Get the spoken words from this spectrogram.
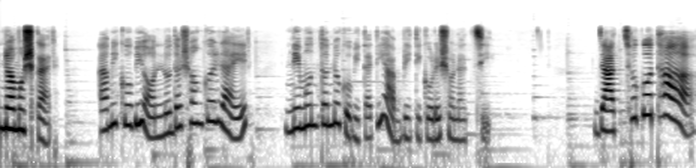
নমস্কার। আমি কবি অন্নদা শঙ্কর রায়ের নেমন্তন্ন কবিতাটি আবৃত্তি করে শোনাচ্ছি। যাচ্ছ কোথা?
